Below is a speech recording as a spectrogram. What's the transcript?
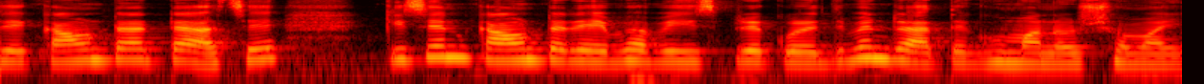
যে কাউন্টারটা আছে, কিচেন কাউন্টারে এভাবে স্প্রে করে দিবেন রাতে ঘুমানোর সময়।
